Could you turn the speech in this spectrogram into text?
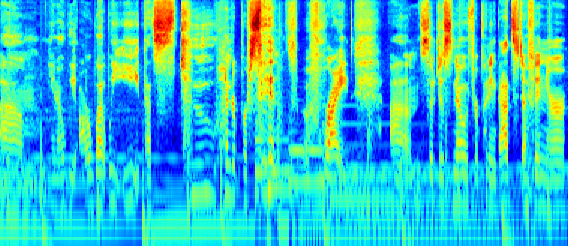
Um, you know, we are what we eat. That's 200% right. Um, so just know if you're putting bad stuff in your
